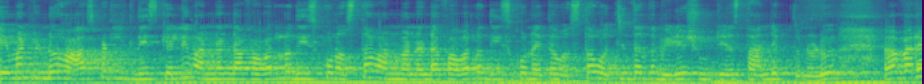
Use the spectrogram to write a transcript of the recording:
ఏమంటుండో హాస్పిటల్కి తీసుకెళ్ళి వన్ అండ్ హాఫ్ అవర్లో తీసుకొని వస్తా వన్ వన్ అండ్ హాఫ్ అవర్లో తీసుకొని అయితే వస్తా వచ్చిన తర్వాత వీడియో షూట్ చేస్తా అని చెప్తున్నాడు. మరే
